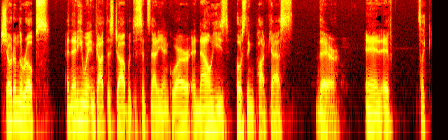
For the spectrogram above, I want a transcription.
showed him the ropes, and then he went and got this job with the Cincinnati Enquirer, and now he's hosting podcasts there. And if it's like,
